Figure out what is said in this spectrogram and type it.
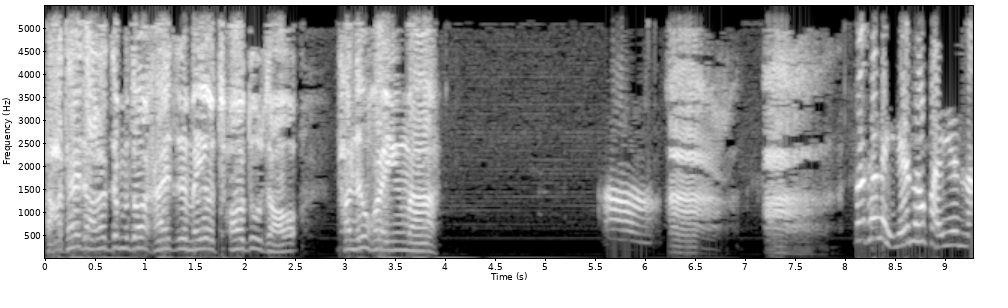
打胎打了这么多孩子没有超度走，她能怀孕吗？啊，啊啊！那她哪年能怀孕呢？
